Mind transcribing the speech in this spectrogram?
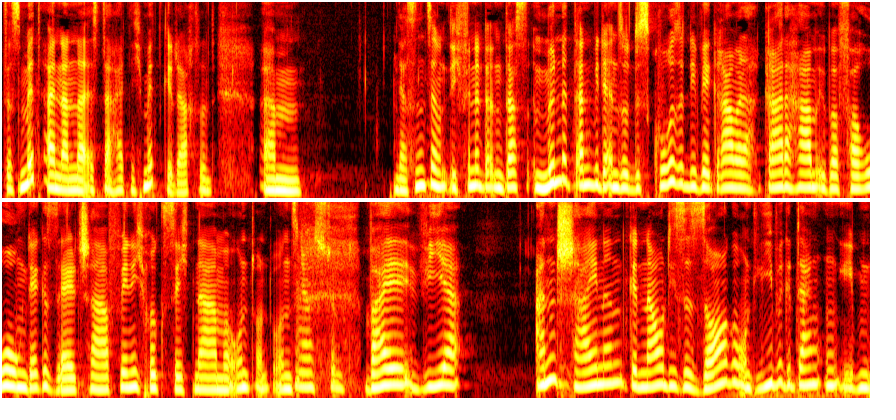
das Miteinander ist da halt nicht mitgedacht. Und ähm, das sind ich finde, dann, das mündet dann wieder in so Diskurse, die wir gerade gerade haben über Verrohung der Gesellschaft, wenig Rücksichtnahme und und und Ja, stimmt. weil wir anscheinend genau diese Sorge und Liebegedanken eben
